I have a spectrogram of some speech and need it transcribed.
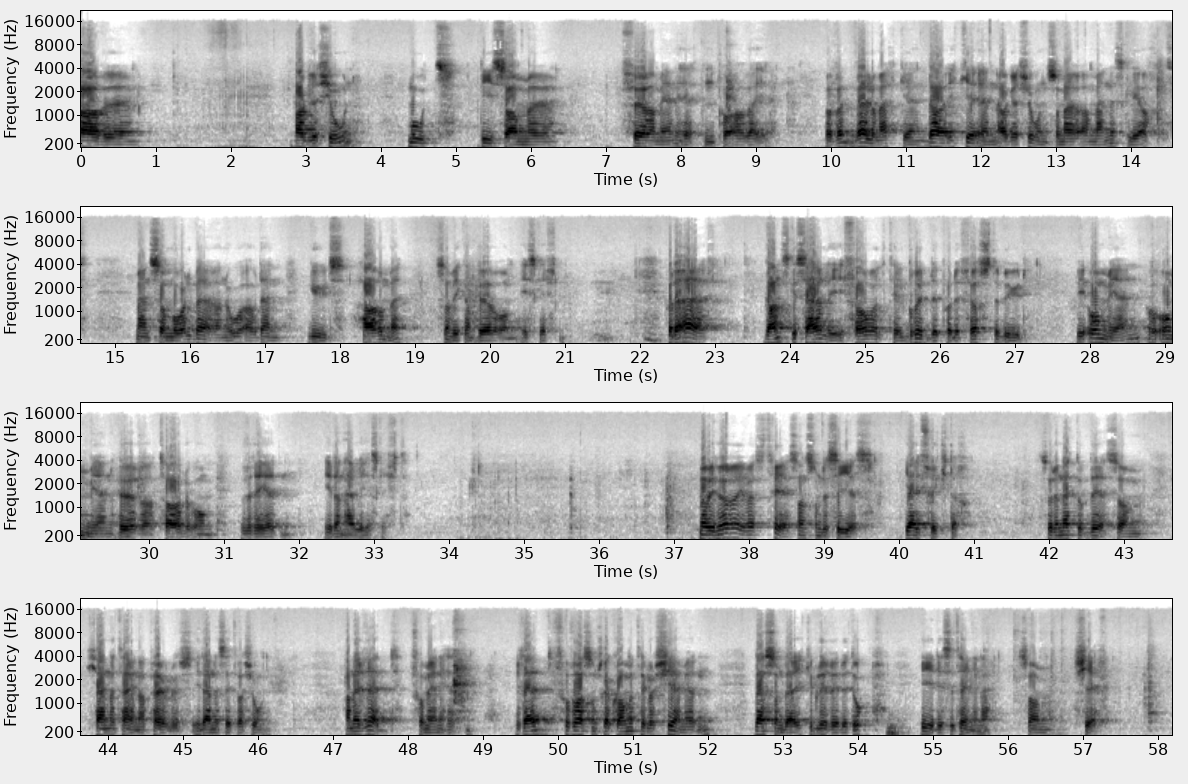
av eh, aggresjon mot de som eh, fører menigheten på avveie. Og vel å merke da ikke en aggresjon som er av menneskelig art, men som målbærer noe av den Guds harme som vi kan høre om i Skriften. For det er ganske særlig i forhold til bruddet på det første bud vi om igjen og om igjen hører tale om vreden i Den hellige skrift. Når vi hører i vers 3 sånn som det sies 'Jeg frykter', så det er nettopp det som kjennetegner Paulus i denne situasjonen. Han er redd for menigheten. Redd for hva som skal komme til å skje med den dersom det ikke blir ryddet opp i disse tingene som skjer.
